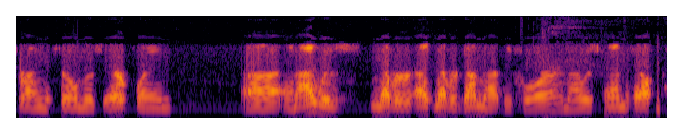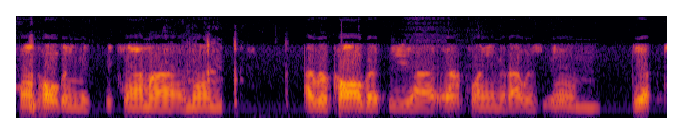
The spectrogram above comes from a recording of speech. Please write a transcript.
trying to film this airplane. Uh, and I was never, I'd never done that before, and I was hand hand holding the, the camera, and then I recall that the uh, airplane that I was in dipped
